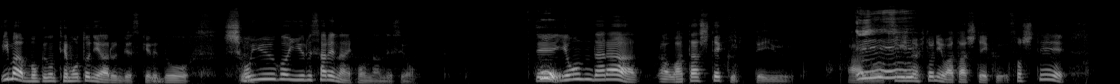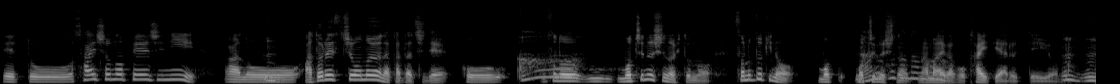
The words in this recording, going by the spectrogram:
今僕の手元にあるんですけれど、所有が許されない本なんですよ。で読んだらあ渡していくっていうあの、えー。次の人に渡していく。そして、えっと最初のページにあの、アドレス帳のような形でこうその持ち主の人のその時のも持ち主の名前がこう書いてあるっていうような。うんうんう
